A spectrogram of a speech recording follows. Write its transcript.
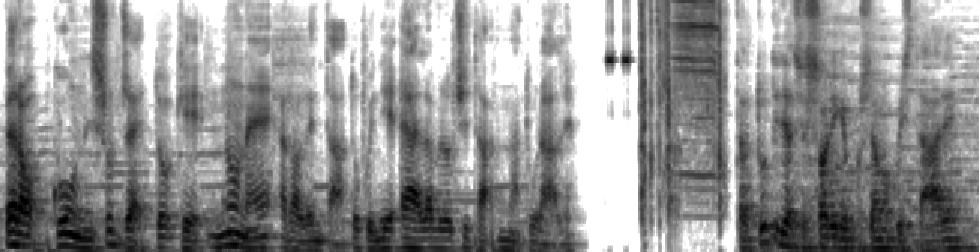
però con il soggetto che non è rallentato, quindi è alla velocità naturale. Tra tutti gli accessori che possiamo acquistare,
